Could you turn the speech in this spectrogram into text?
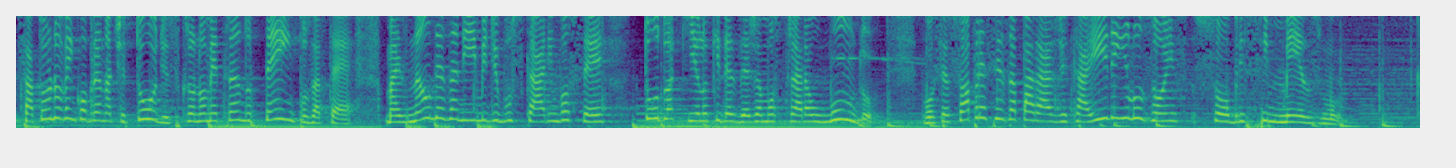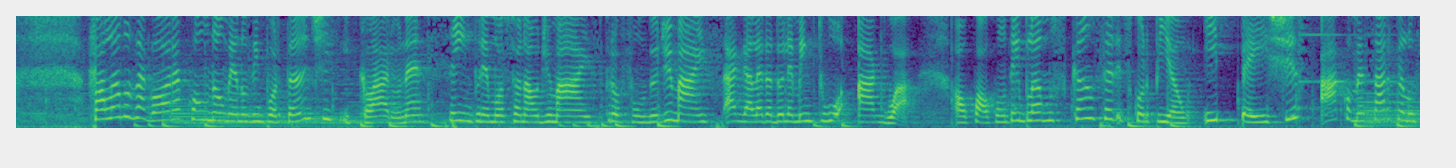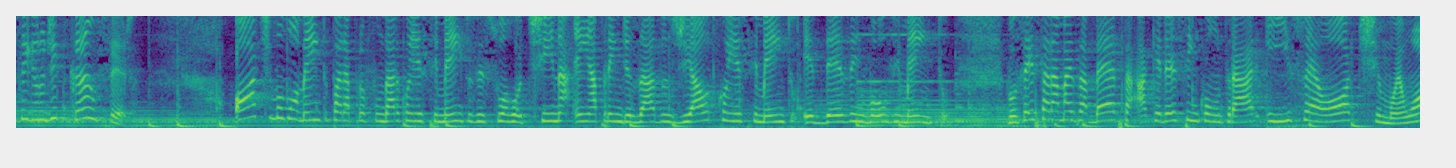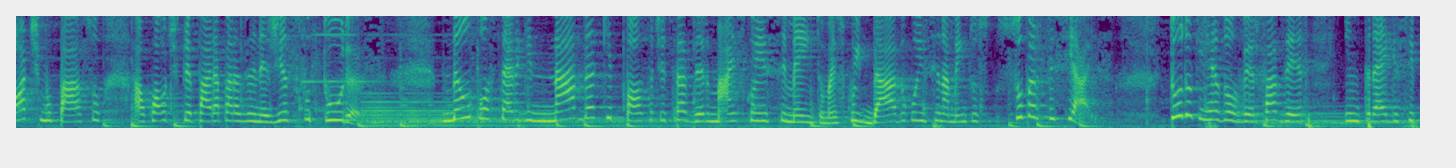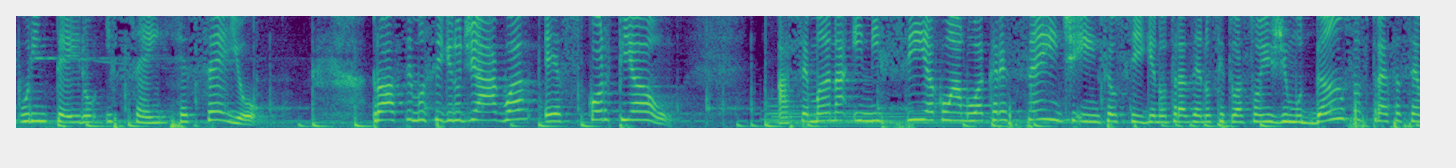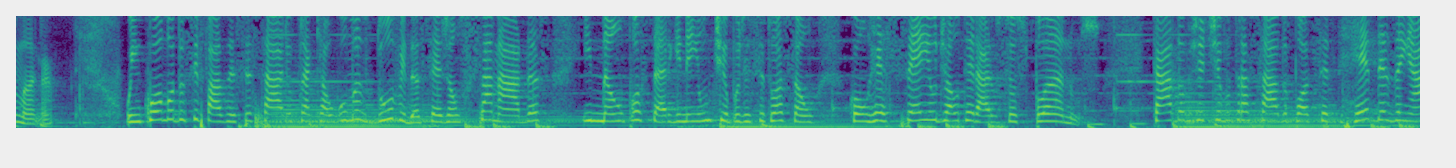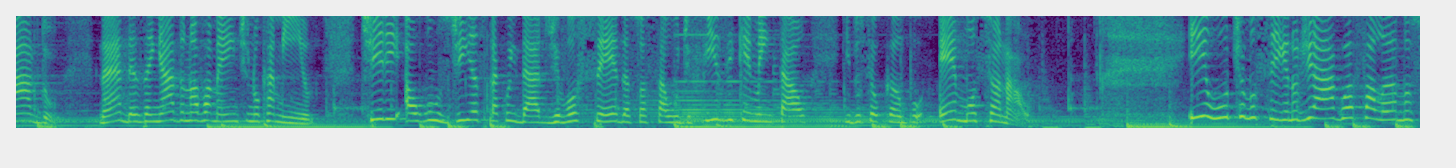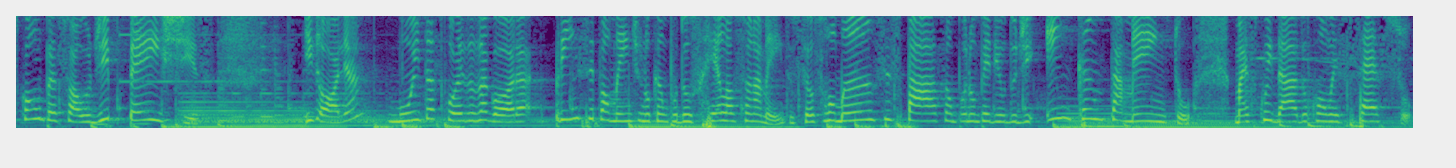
Saturno vem cobrando atitudes, cronometrando tempos até, mas não desanime de buscar em você tudo aquilo que deseja mostrar ao mundo. Você só precisa parar de cair em ilusões sobre si mesmo. Falamos agora com não menos importante e claro, né, sempre emocional demais, profundo demais, a galera do elemento água, ao qual contemplamos Câncer, Escorpião e Peixes, a começar pelo signo de Câncer. Ótimo momento para aprofundar conhecimentos e sua rotina em aprendizados de autoconhecimento e desenvolvimento. Você estará mais aberta a querer se encontrar e isso é ótimo, é um ótimo passo ao qual te prepara para as energias futuras. Não postergue nada que possa te trazer mais conhecimento, mas cuidado com ensinamentos superficiais. Tudo que resolver fazer, entregue-se por inteiro e sem receio. Próximo signo de água, Escorpião. A semana inicia com a lua crescente em seu signo, trazendo situações de mudanças para essa semana. O incômodo se faz necessário para que algumas dúvidas sejam sanadas e não postergue nenhum tipo de situação, com receio de alterar os seus planos. Cada objetivo traçado pode ser redesenhado né? Desenhado novamente no caminho. Tire alguns dias para cuidar de você, da sua saúde física e mental e do seu campo emocional. E o último signo de água, falamos com o pessoal de peixes. E olha, muitas coisas agora, principalmente no campo dos relacionamentos. Seus romances passam por um período de encantamento, mas cuidado com o excesso.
